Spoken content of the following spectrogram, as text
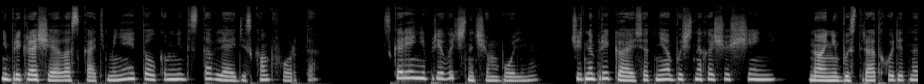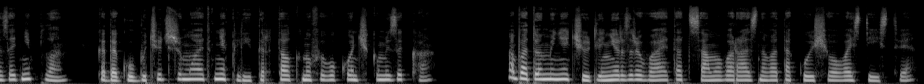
не прекращая ласкать меня и толком не доставляя дискомфорта. Скорее непривычно, чем больно. Чуть напрягаюсь от необычных ощущений, но они быстро отходят на задний план, когда губы чуть сжимают мне клитор, толкнув его кончиком языка. А потом меня чуть ли не разрывает от самого разного атакующего воздействия.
